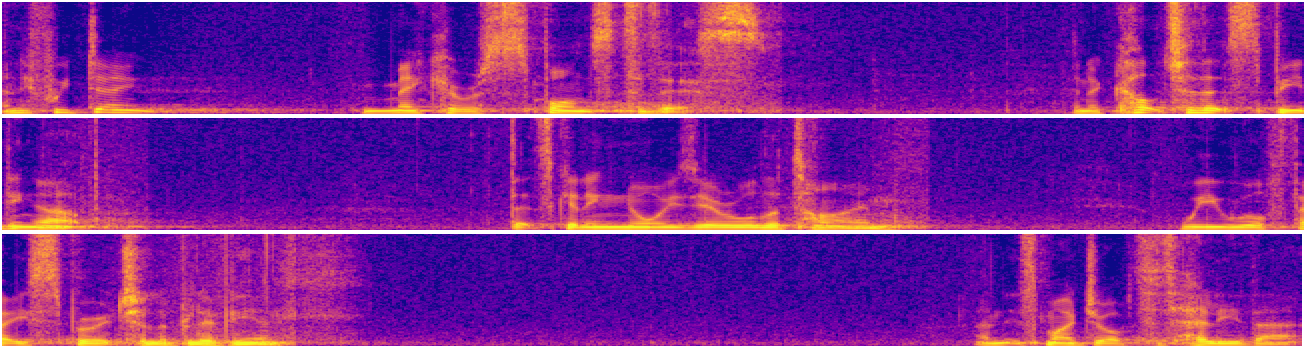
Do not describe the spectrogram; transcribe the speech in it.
And if we don't make a response to this, in a culture that's speeding up, that's getting noisier all the time, we will face spiritual oblivion. And it's my job to tell you that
